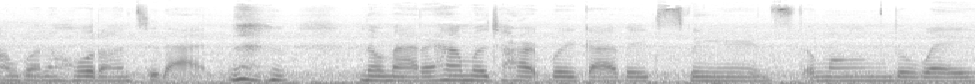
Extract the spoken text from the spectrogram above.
I'm going to hold on to that. no matter how much heartbreak I've experienced along the way,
